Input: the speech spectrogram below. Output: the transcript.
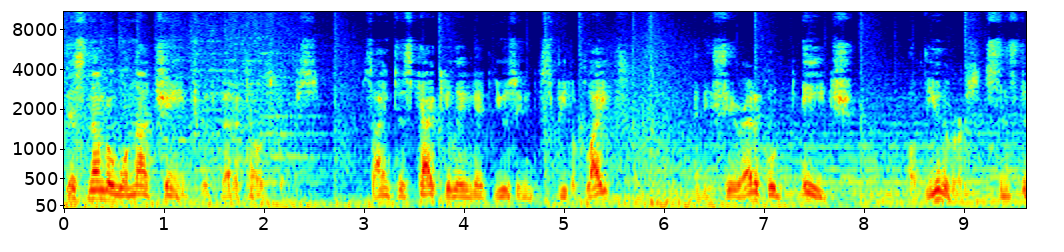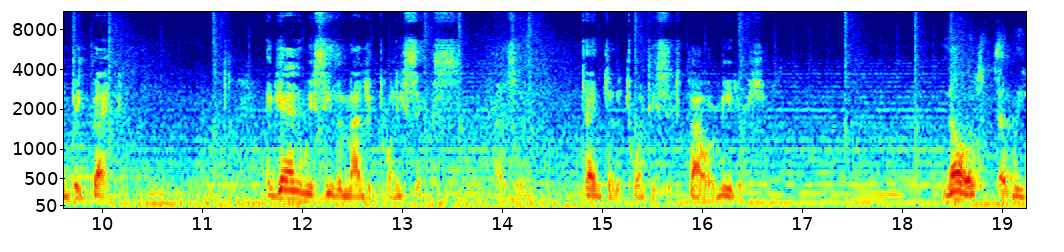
This number will not change with better telescopes. Scientists calculated it using the speed of light and the theoretical age of the universe since the Big Bang. Again, we see the magic 26, as in 10 to the 26th power meters. Note that we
